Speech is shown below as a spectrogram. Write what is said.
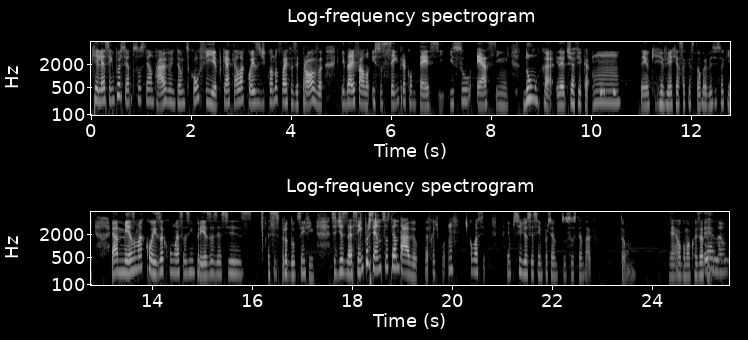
que ele é 100% sustentável, então desconfia, porque é aquela coisa de quando vai fazer prova e daí falam, isso sempre acontece, isso é assim, nunca. E daí tu já fica, hum, tenho que rever aqui essa questão pra ver se isso aqui. É a mesma coisa com essas empresas, esses esses produtos, enfim. Se dizer 100% sustentável, vai ficar tipo, hum, como assim? É impossível ser 100% sustentável. Então, né, alguma coisa tem. É, não.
